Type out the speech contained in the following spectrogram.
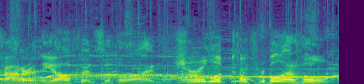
Connor and the offensive line sure look comfortable at home.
